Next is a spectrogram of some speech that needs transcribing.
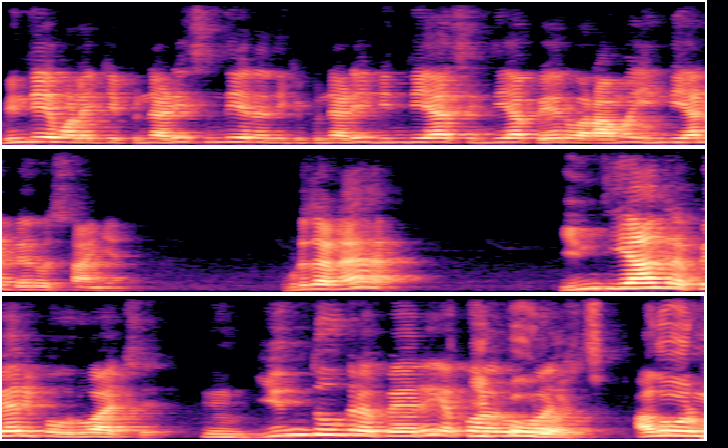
விந்திய மலைக்கு பின்னாடி சிந்திய நதிக்கு பின்னாடி விந்தியா சிந்தியா பேர் வராம இந்தியான்னு பேர் வச்சுட்டாங்க இப்படிதானே இந்தியாங்கிற பேர் இப்ப உருவாச்சு. இந்துங்கிற பேரு எப்ப அது ஒரு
